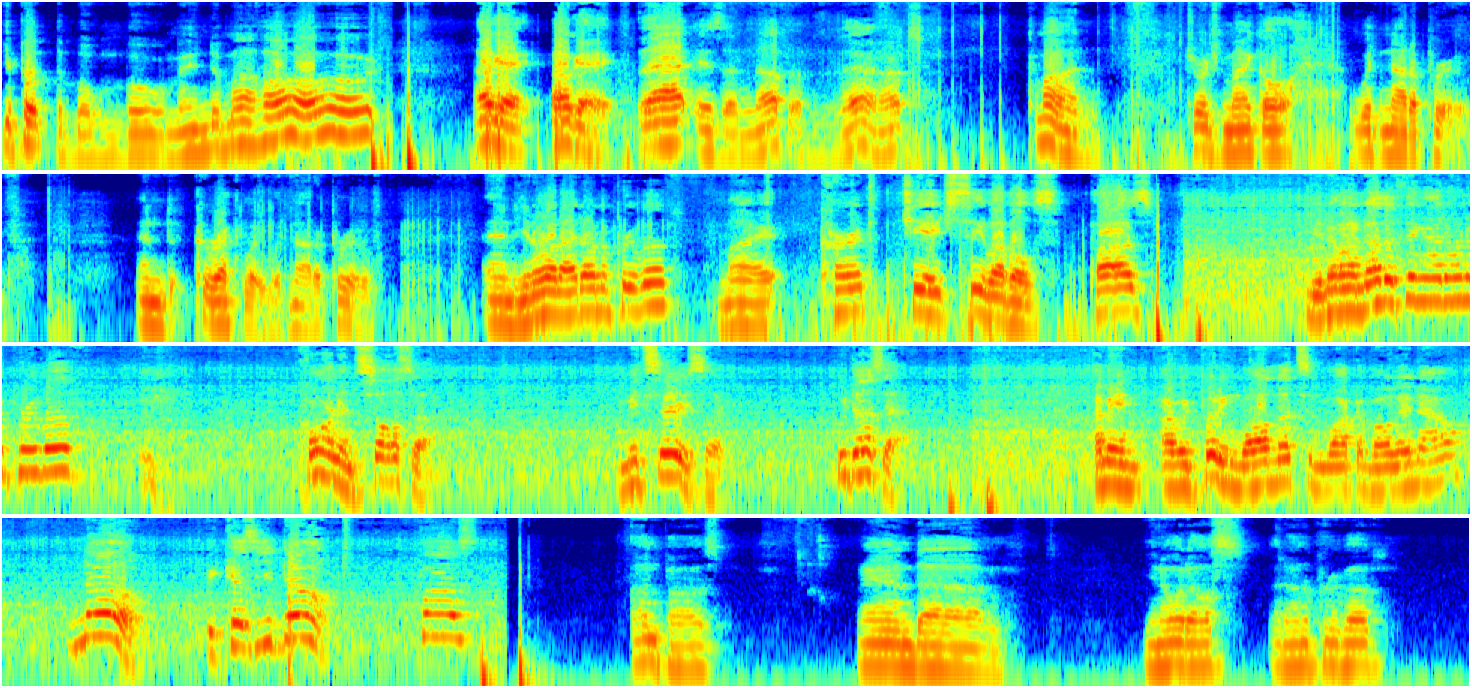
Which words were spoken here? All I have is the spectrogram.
You put the boom boom into my heart. Okay, okay, that is enough of that. Come on. George Michael would not approve. And correctly would not approve. And you know what I don't approve of? My current THC levels. Pause. You know another thing I don't approve of? Corn and salsa. I mean, seriously. Who does that? I mean, are we putting walnuts in guacamole now? No, because you don't. Pause. Unpause. And um, you know what else I don't approve of?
